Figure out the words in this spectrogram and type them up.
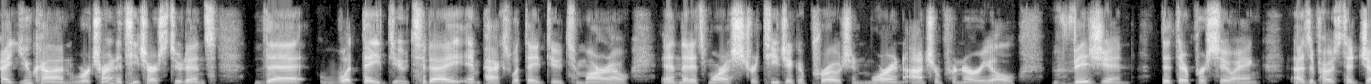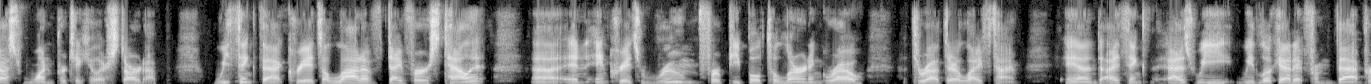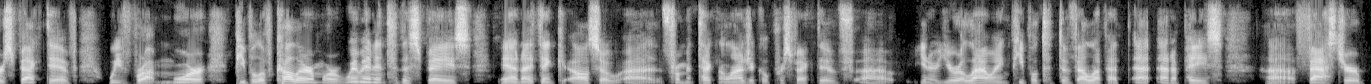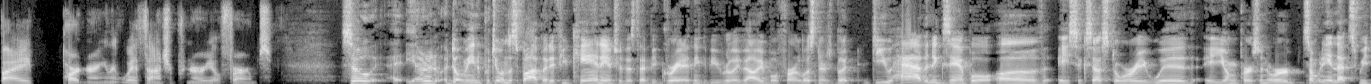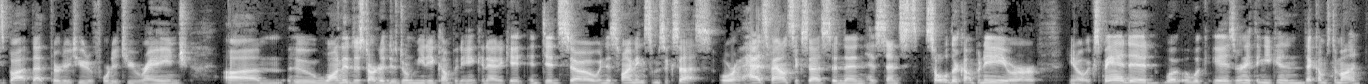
at UConn, we're trying to teach our students that what they do today impacts what they do tomorrow, and that it's more a strategic approach and more an entrepreneurial vision that they're pursuing as opposed to just one particular startup. We think that creates a lot of diverse talent uh, and, and creates room for people to learn and grow throughout their lifetime. And I think as we we look at it from that perspective, we've brought more people of color, more women into the space, and I think also uh, from a technological perspective, uh, you know, you're allowing people to develop at at, at a pace uh, faster by partnering with entrepreneurial firms. So, I don't mean to put you on the spot, but if you can answer this, that'd be great. I think it'd be really valuable for our listeners. But do you have an example of a success story with a young person or somebody in that sweet spot, that 32 to 42 range, um, who wanted to start a digital media company in Connecticut and did so and is finding some success or has found success and then has since sold their company or you know expanded what, what is there anything you can that comes to mind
